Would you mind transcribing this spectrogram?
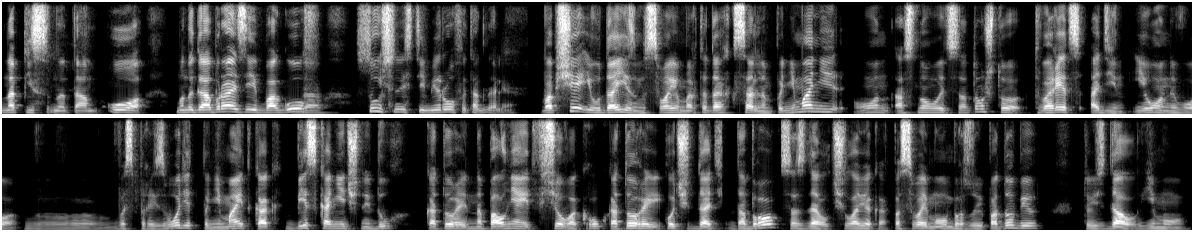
написано там о многообразии богов, да. сущности миров и так далее. Вообще иудаизм в своем ортодоксальном понимании, он основывается на том, что Творец один, и он его воспроизводит, понимает как бесконечный дух, который наполняет все вокруг, который хочет дать добро, создал человека по своему образу и подобию, то есть дал ему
